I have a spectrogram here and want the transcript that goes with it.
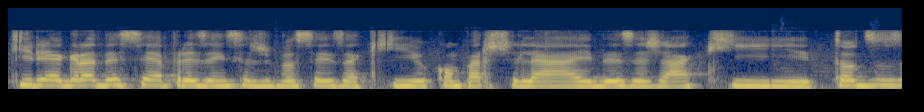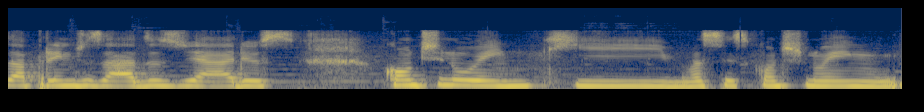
Queria agradecer a presença de vocês aqui, o compartilhar e desejar que todos os aprendizados diários continuem, que vocês continuem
